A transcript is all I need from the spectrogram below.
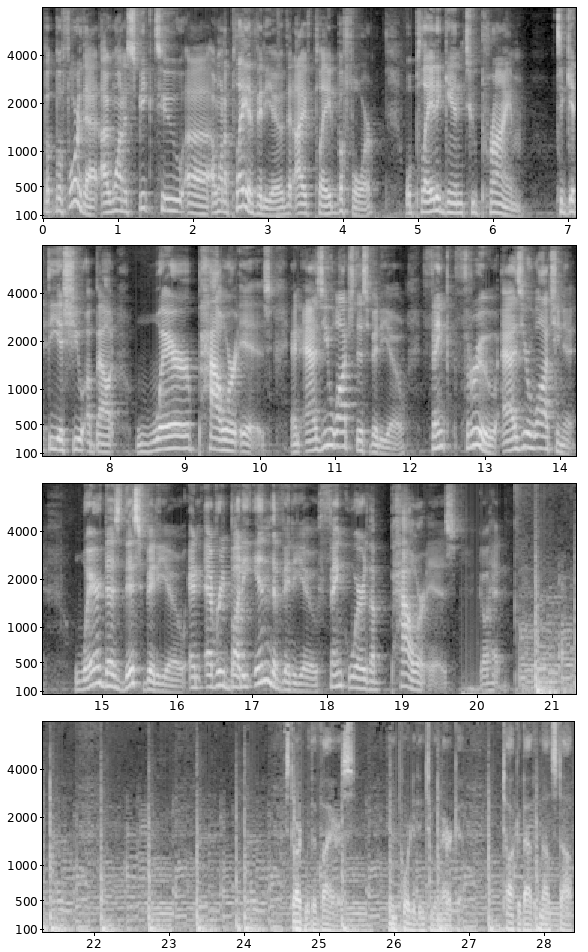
But before that, I want to speak to uh, I want to play a video that I've played before. We'll play it again to prime to get the issue about where power is. And as you watch this video, think through as you're watching it, where does this video and everybody in the video think where the power is? Go ahead. Start with a virus, import it into America. Talk about it nonstop.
